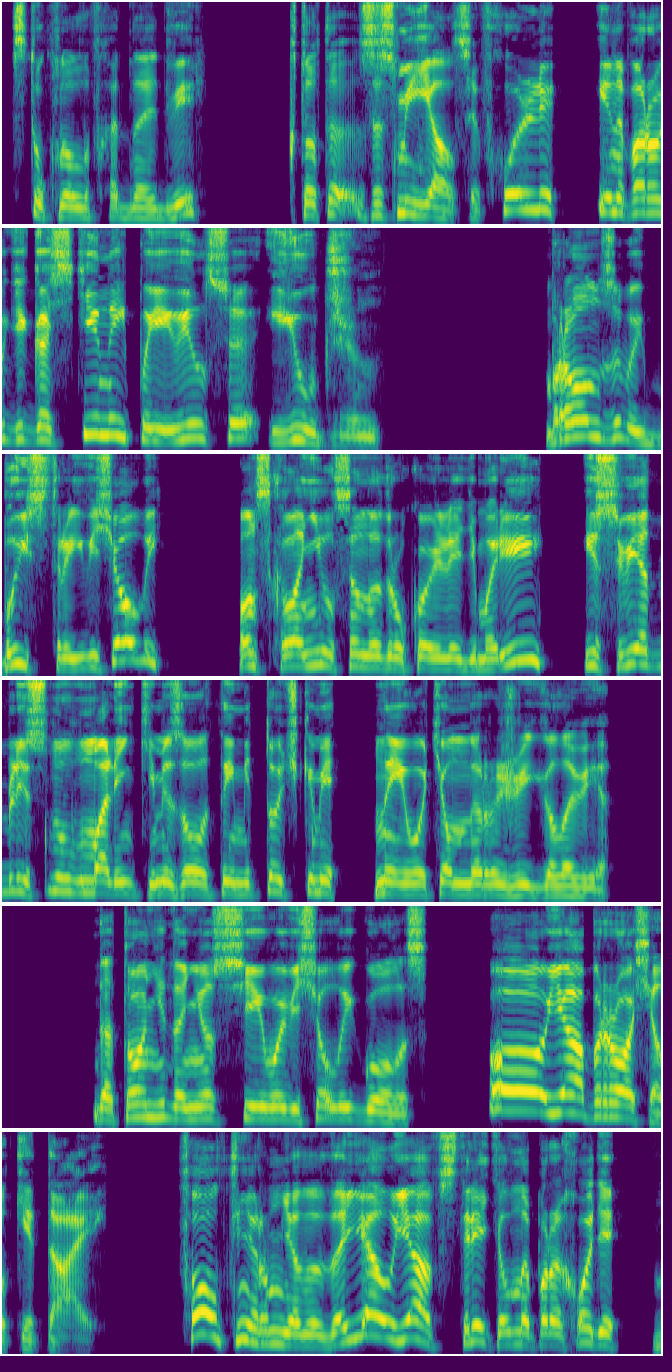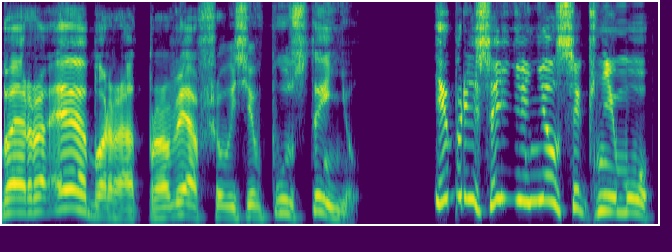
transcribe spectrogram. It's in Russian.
Стукнула входная дверь, кто-то засмеялся в холле, и на пороге гостиной появился Юджин. Бронзовый, быстрый и веселый, он склонился над рукой леди Марии, и свет блеснул маленькими золотыми точками на его темно-рыжей голове. До Тони донесся его веселый голос. «О, я бросил Китай! Фолкнер мне надоел, я встретил на пароходе Бэра Эбора, отправлявшегося в пустыню и присоединился к нему.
